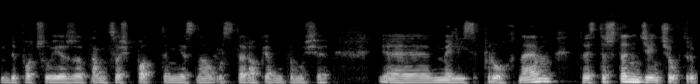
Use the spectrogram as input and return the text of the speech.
gdy poczuje, że tam coś pod tym jest na usteropian, to mu się myli z próchnem. To jest też ten dzięcioł, który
